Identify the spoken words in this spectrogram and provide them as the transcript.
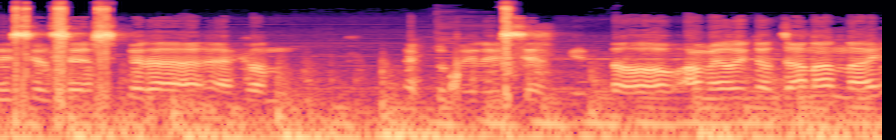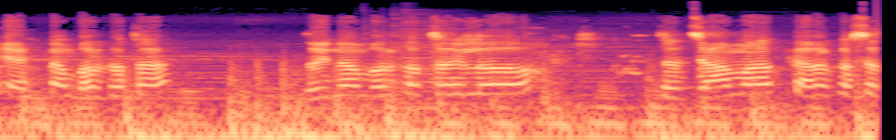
মিছিল শেষ করে এখন একটু বেরিয়েছি আর কি তো আমি ওইটা জানার নাই এক নম্বর কথা। দুই নম্বর কথা হলো যে জামাত কারও কাছে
